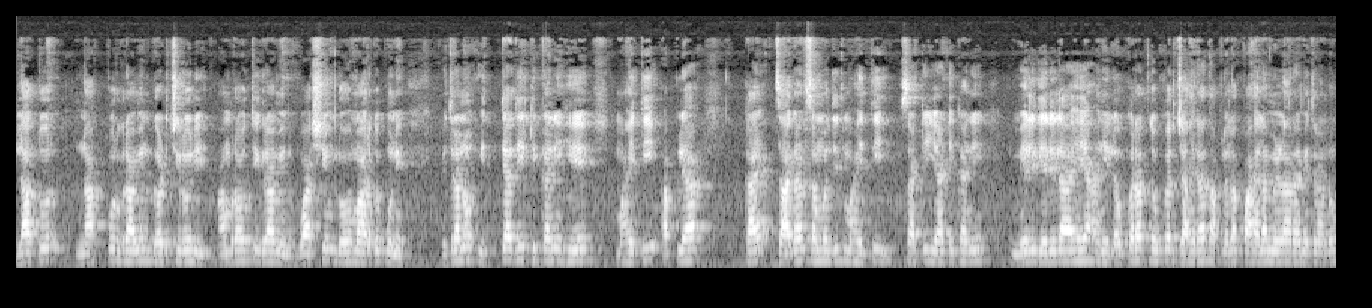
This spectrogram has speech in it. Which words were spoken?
लातूर नागपूर ग्रामीण गडचिरोली अमरावती ग्रामीण वाशिम लोहमार्ग पुणे. मित्रांनो इत्यादी ठिकाणी हे माहिती आपल्या काय जागांसंबंधित माहितीसाठी या ठिकाणी मेल गेलेला आहे आणि लवकरात लवकर जाहिरात आपल्याला पाहायला मिळणार आहे मित्रांनो.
